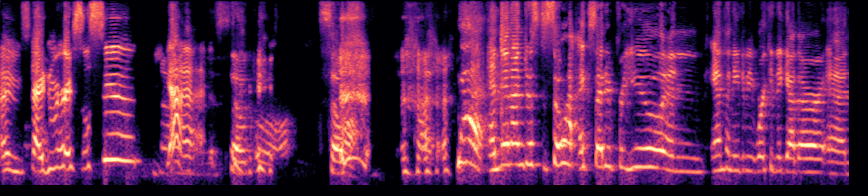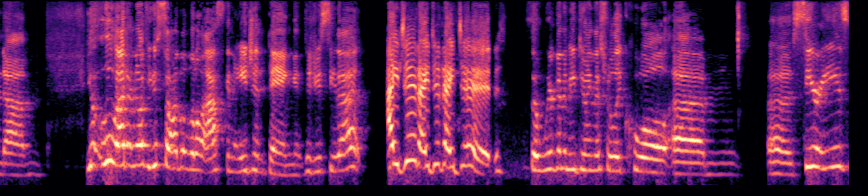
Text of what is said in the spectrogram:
I'm starting rehearsal soon. Oh, Yeah. so cool so awesome. yeah and then i'm just so excited for you and anthony to be working together and um you, ooh, i don't know if you saw the little ask an agent thing. Did you see that? I did, I did, I did. so we're going to be doing this really cool um, uh, series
